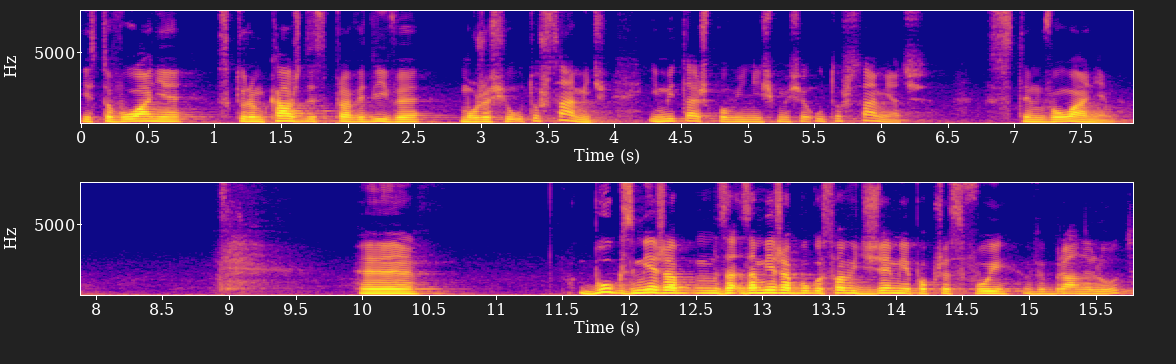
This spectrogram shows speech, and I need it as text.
Jest to wołanie, z którym każdy sprawiedliwy może się utożsamić. I my też powinniśmy się utożsamiać z tym wołaniem. E, Bóg zmierza, zamierza błogosławić ziemię poprzez swój wybrany lud.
